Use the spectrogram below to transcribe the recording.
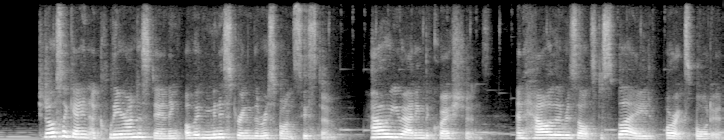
You should also gain a clear understanding of administering the response system. How are you adding the questions? And how are the results displayed or exported?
